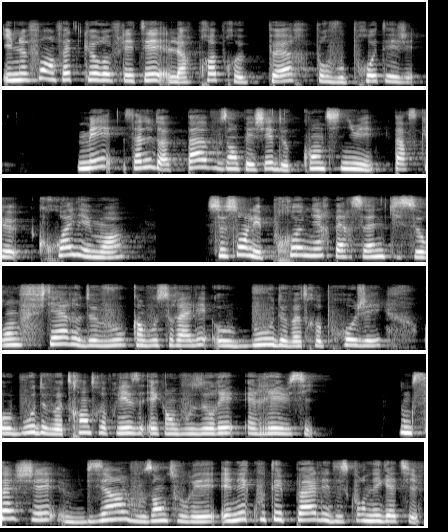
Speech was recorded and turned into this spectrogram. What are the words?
Ils ne font en fait que refléter leur propre peur pour vous protéger. Mais ça ne doit pas vous empêcher de continuer parce que, croyez-moi, ce sont les premières personnes qui seront fières de vous quand vous serez allé au bout de votre projet, au bout de votre entreprise et quand vous aurez réussi. Donc sachez bien vous entourer et n'écoutez pas les discours négatifs.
